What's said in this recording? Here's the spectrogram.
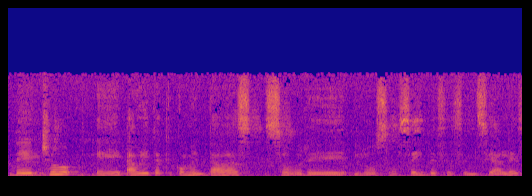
De hecho, eh, ahorita que comentabas sobre los aceites esenciales,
